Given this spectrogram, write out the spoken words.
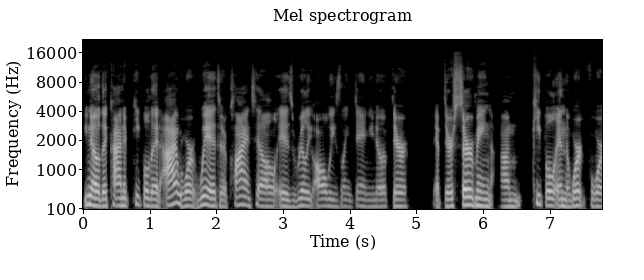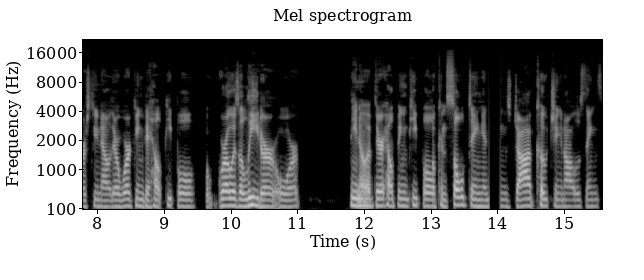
you know, the kind of people that I work with or clientele is really always LinkedIn. You know, if they're if they're serving um, people in the workforce, you know, they're working to help people grow as a leader or, you know, if they're helping people consulting and things, job coaching and all those things.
